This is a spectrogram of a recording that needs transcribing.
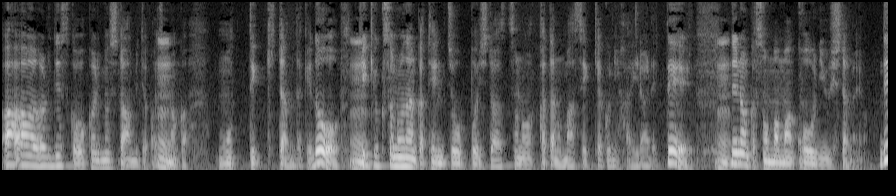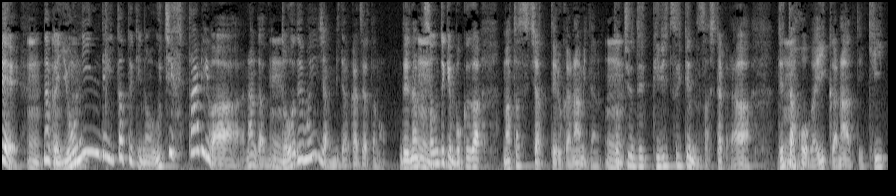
ああ、あれですか、わかりました、みたいな感じで、うん。なんか、持ってきたんだけど、うん。結局そのなんか店長っぽい人はその方のまあ接客に入られて、うん。でなんかそのまま購入したのよで、うんなんか4人でいた時のうち2人はなんかどうでもいいじゃんみたいな感じだったの。でなんかその時僕が待たせちゃってるかなみたいな、うん途中でピリついてんのさしたから出た方がいいかなって聞い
